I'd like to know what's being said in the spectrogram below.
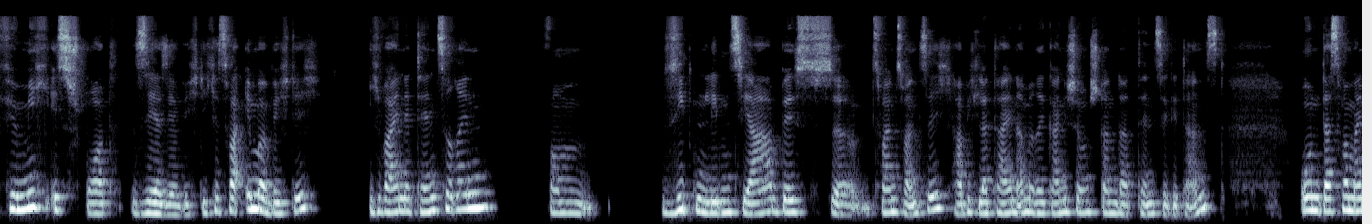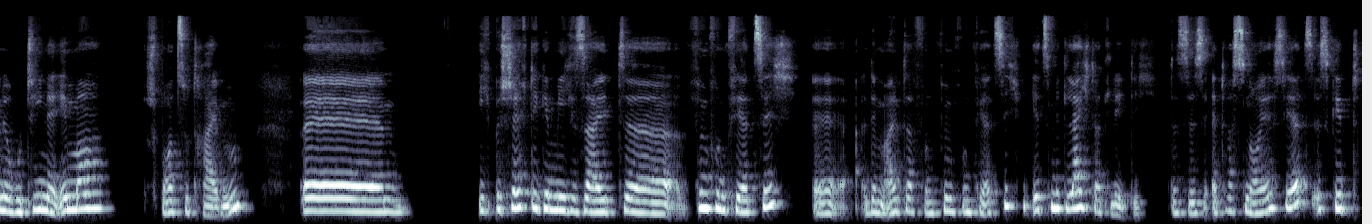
Für mich ist Sport sehr, sehr wichtig. Es war immer wichtig. Ich war eine Tänzerin vom siebten Lebensjahr bis äh, 22 habe ich lateinamerikanische und Standardtänze getanzt. Und das war meine Routine, immer Sport zu treiben. Äh, ich beschäftige mich seit äh, 45, äh, dem Alter von 45, jetzt mit Leichtathletik. Das ist etwas Neues jetzt. Es gibt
